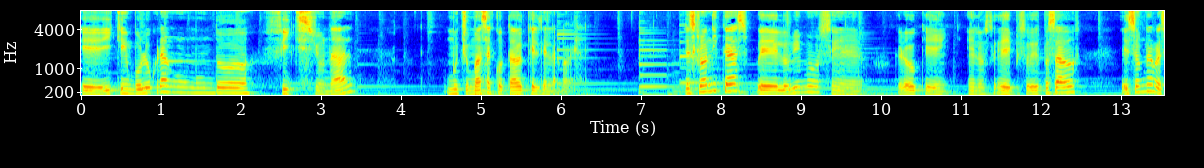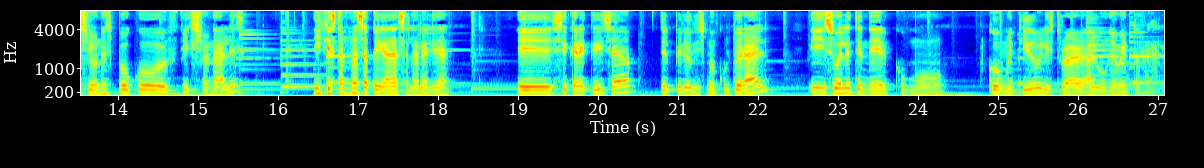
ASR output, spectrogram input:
eh, y que involucran un mundo ficcional mucho más acotado que el de la novela. Las crónicas, eh, los vimos eh, creo que en los episodios pasados, son narraciones poco ficcionales y que están más apegadas a la realidad. se caracteriza del periodismo cultural y suele tener como cometido ilustrar algún evento real.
